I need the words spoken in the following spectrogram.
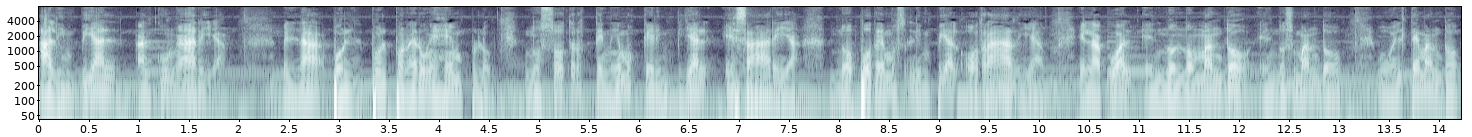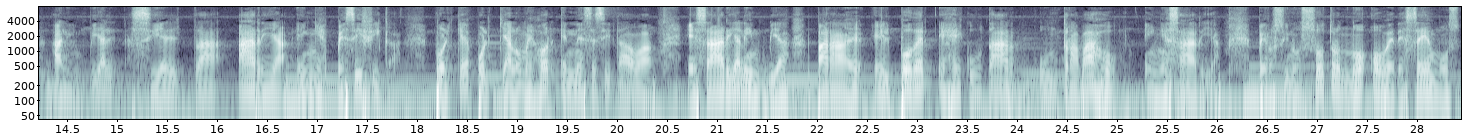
a limpiar algún área, ¿verdad? Por, poner un ejemplo, nosotros tenemos que limpiar esa área, no podemos limpiar otra área en la cual Él no nos mandó, Él nos mandó o Él te mandó a limpiar cierta área en específica. ¿Por qué? Porque a lo mejor Él necesitaba esa área limpia para Él poder ejecutar un trabajo en esa área. Pero si nosotros no obedecemos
